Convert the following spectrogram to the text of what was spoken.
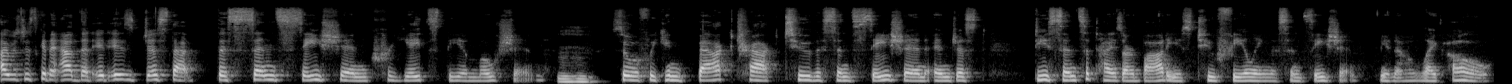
I was just going to add that it is just that the sensation creates the emotion. Mm-hmm. So if we can backtrack to the sensation and just desensitize our bodies to feeling the sensation, you know, like, oh,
